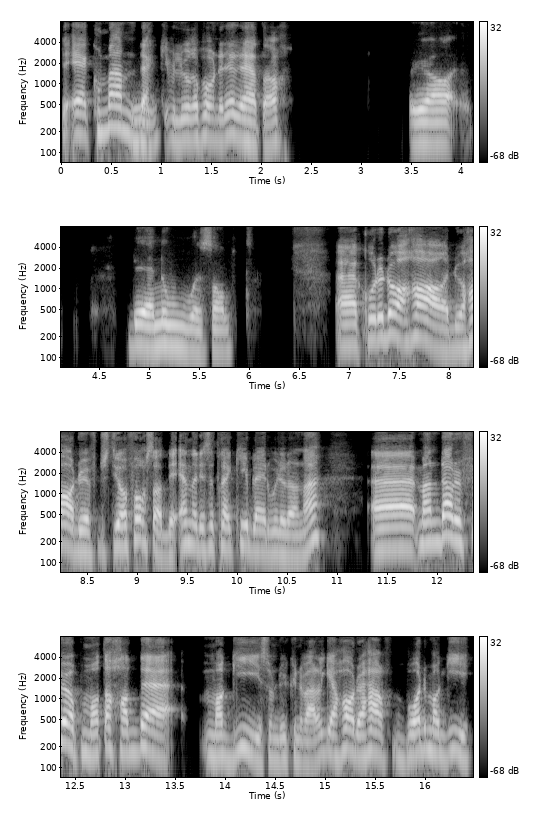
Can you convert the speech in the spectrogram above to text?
Det er command Mm. deck, vi lurer på om det er det det heter. Ja, det er noe sånt. Eh, hvor du da har Du, har, du styrer fortsatt en av disse tre keyblade wielderne. Eh, men der du før på en måte hadde magi som du kunne velge, har du her både magi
